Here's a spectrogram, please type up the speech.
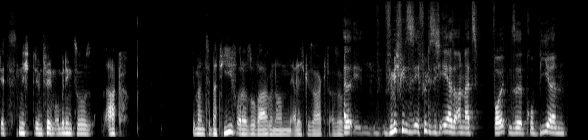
jetzt nicht den Film unbedingt so arg emanzipativ oder so wahrgenommen, ehrlich gesagt. Also, also für mich fühlt es, fühlt es sich eher so an, als wollten sie probieren,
